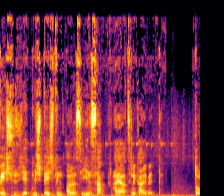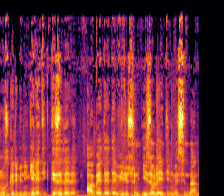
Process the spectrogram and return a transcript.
575 bin arası insan hayatını kaybetti. Domuz gribinin genetik dizileri ABD'de virüsün izole edilmesinden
